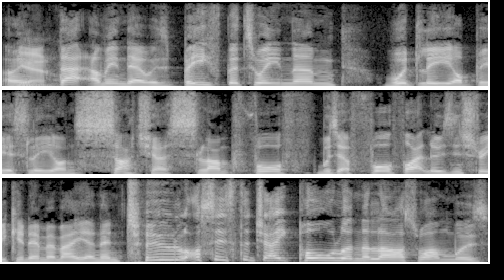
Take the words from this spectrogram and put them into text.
I mean, Yeah. that. I mean, there was beef between them. Woodley, obviously, on such a slump. Four was it a four fight losing streak in MMA, and then two losses to Jake Paul, and the last one was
